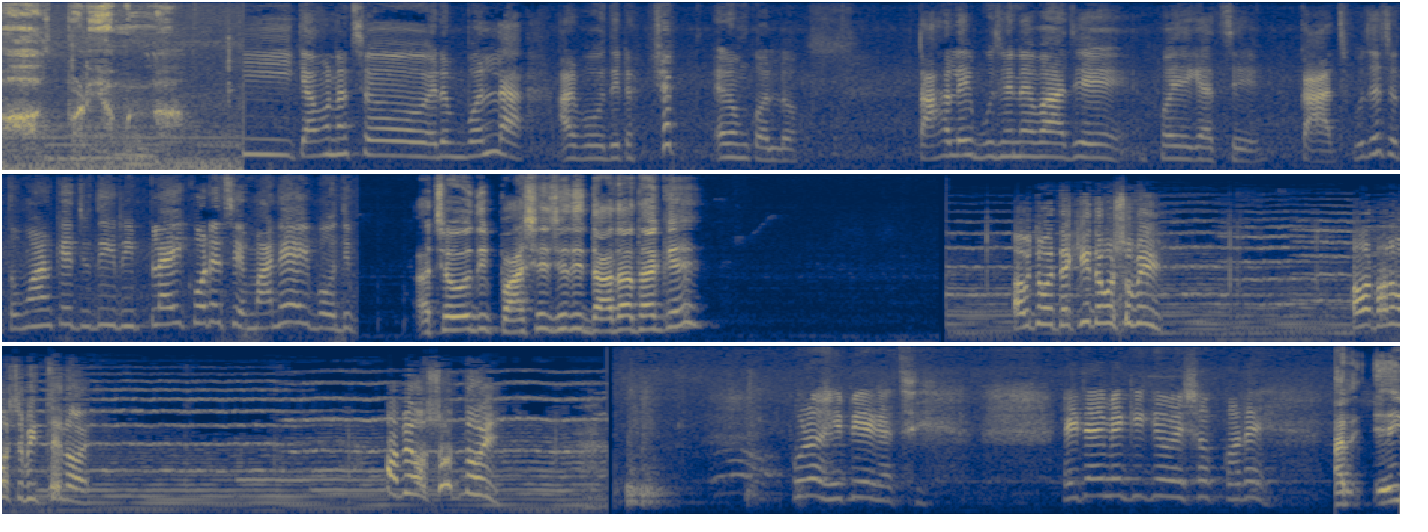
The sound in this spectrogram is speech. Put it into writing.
বহুত বড়িয়া মুন্না। কেমন আছো? এরম বললা আর বৌদিটা সব এরম করল। তাহলেই বুঝে নেবা যে হয়ে গেছে। কাজ বুঝেছ? তোমাকে যদি রিপ্লাই করেছে মানে এই বৌদি আচ্ছা বৌদি পাশে যদি দাদা থাকে? আমি তোমায় দেখিয়ে দেবো সুমি। আমার ভালোবাসা মিথ্যে নয়। আমি অসৎ নই। পুরো হেঁপিয়ে গেছি। এই টাইমে কি কেউ এসব করে? আর এই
